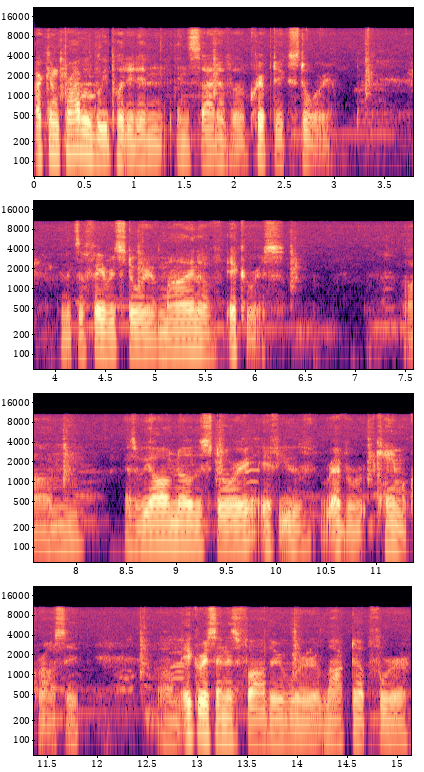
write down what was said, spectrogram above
I can probably put it in inside of a cryptic story, and it's a favorite story of mine of Icarus. Um, as we all know the story, if you've ever came across it, um, Icarus and his father were locked up for,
